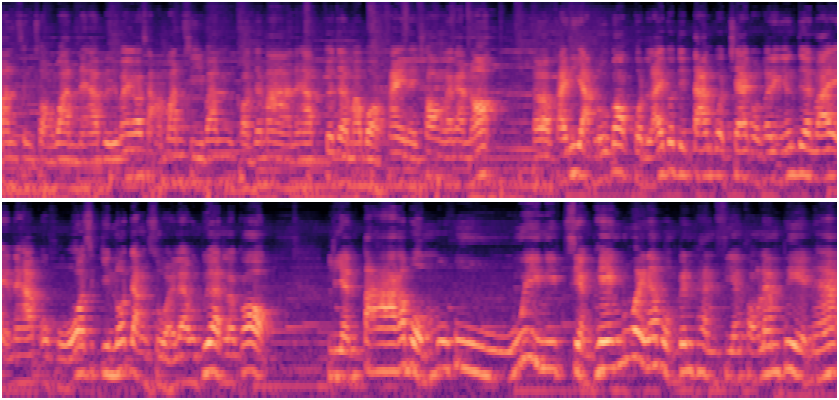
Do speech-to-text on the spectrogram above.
วันถึง2วันนะครับ หรือไม่ก็ 3 วัน 4 วันก่อนจะมานะครับ ก็จะมาบอกให้ในช่องแล้วกันเนาะสำหรับใครที่อยากรู้ก็กดไลค์กดติดตามกดแชร์กดกระดิ่งแจ้งเตือนไว้นะครับโอ้โหสกินรถอย่างสวยเลยเพื่อนๆแล้วก็เหรียญตาครับผมโอ้โหมีเสียงเพลงด้วยนะผมเป็นแผ่นเสียงของแรมเพจนะฮะ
